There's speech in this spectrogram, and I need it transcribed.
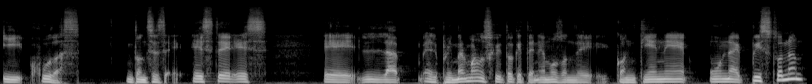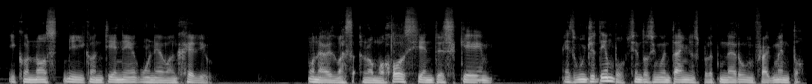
y Judas. Entonces, este es eh, el primer manuscrito que tenemos donde contiene una epístola y, y contiene un evangelio. Una vez más, a lo mejor sientes que es mucho tiempo, 150 años para tener un fragmento.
